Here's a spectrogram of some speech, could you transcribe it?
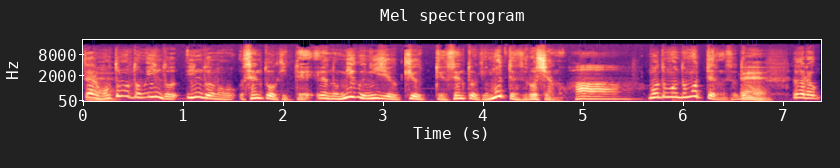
だからもともとインド、インドの戦闘機って、あの、ミグ29っていう戦闘機を持ってるんですよ、ロシアの。はもともと持ってるんですよ。でもえだから、そ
